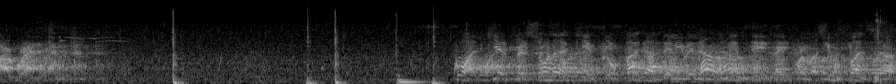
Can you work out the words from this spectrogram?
our gratitude. Cualquier persona quien propaga deliberadamente la información falsa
